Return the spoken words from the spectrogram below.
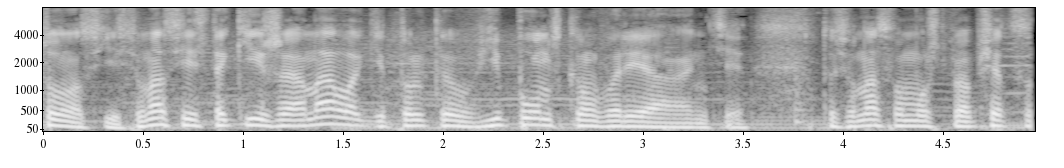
что у нас есть? У нас есть такие же аналоги, только в японском варианте. То есть у нас вы можете пообщаться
